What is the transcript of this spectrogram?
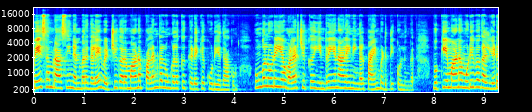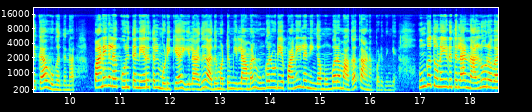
மேசம் ராசி நண்பர்களே வெற்றிகரமான பலன்கள் உங்களுக்கு கிடைக்கக்கூடியதாகும். உங்களுடைய வளர்ச்சிக்கு இன்றைய நாளை நீங்கள் பயன்படுத்தி கொள்ளுங்கள். முக்கியமான முடிவுகள் எடுக்க உகந்த நாள். பணிகளை குறித்த நேரத்தில் முடிக்க இயலாது. அது மட்டும் இல்லாமல் உங்களுடைய பணியில் நீங்கள் மும்பரமாக காணப்படுவீங்க. உங்கள் துணையிடத்தில் நல்லுறவை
